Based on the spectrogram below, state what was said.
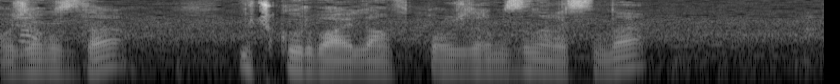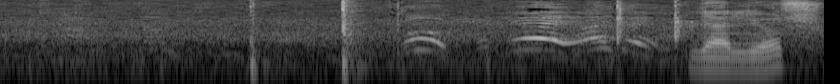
hocamız da 3 gruba ayrılan futbolcularımızın arasında ilerliyor.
